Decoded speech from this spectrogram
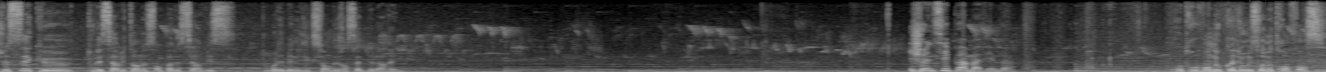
Je sais que tous les serviteurs ne sont pas de service pour les bénédictions des ancêtres de la reine. Je ne sais pas, Mavemba. Retrouvons-nous près du ruisseau de notre enfance?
